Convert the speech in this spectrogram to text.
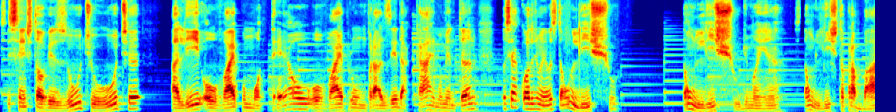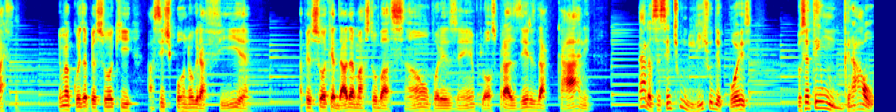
se sente talvez útil, útil ali, ou vai para um motel, ou vai para um prazer da carne momentâneo, você acorda de manhã, você está um lixo. Está um lixo de manhã. Está um lixo, está para baixo. Mesma coisa a pessoa que assiste pornografia, a pessoa que é dada à masturbação, por exemplo, aos prazeres da carne. Cara, você sente um lixo depois. Você tem um grau,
